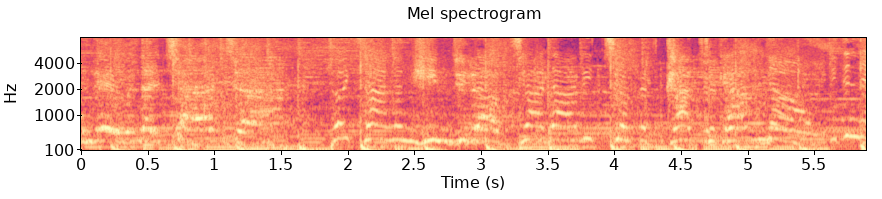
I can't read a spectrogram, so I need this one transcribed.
하는데 왜 날 찾아? 더 이상은 힘들어. 차라리 저것 가져가 no.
